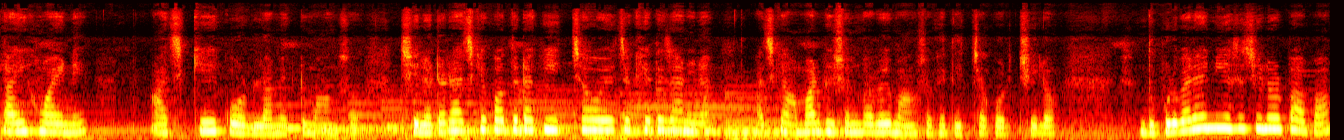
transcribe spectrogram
তাই হয়নি। আজকে করলাম একটু মাংস। ছেলেটার আজকে কতটা কি ইচ্ছা হয়েছে খেতে জানি না। আজকে আমার ভীষণভাবে মাংস খেতে ইচ্ছা করছিল। দুপুরবেলায় নিয়ে এসেছিল ওর পাপা।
